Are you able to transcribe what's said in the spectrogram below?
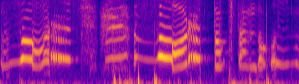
Zort. Zort. 99 mu?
